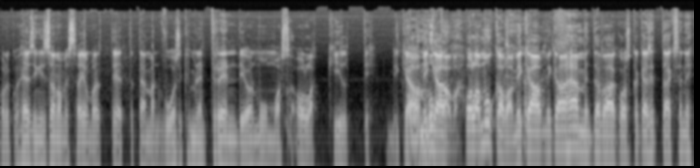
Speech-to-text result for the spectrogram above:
oliko Helsingin Sanomissa ilmoitettiin, että tämän vuosikymmenen trendi on muun muassa olla kiltti. Mikä olla on, mikä mukava. Olla mukava, mikä on, mikä on hämmentävää, koska käsittääkseni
